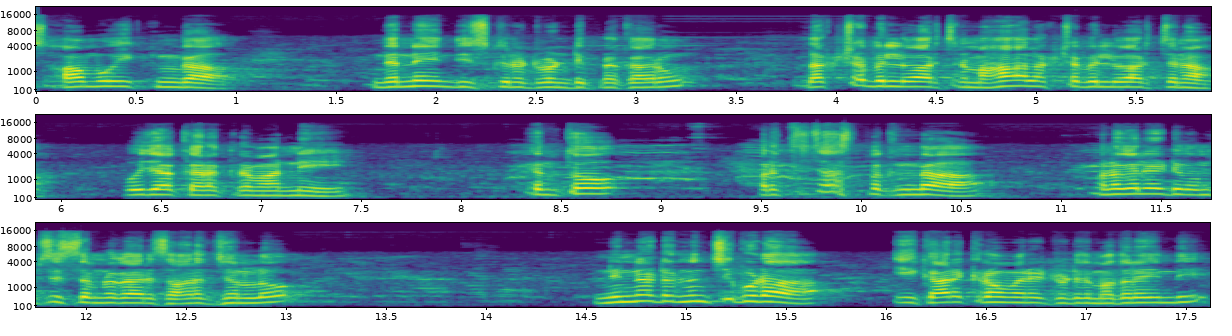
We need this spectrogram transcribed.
సామూహికంగా నిర్ణయం తీసుకున్నటువంటి ప్రకారం లక్ష బిల్వార్చన మహాలక్ష బిల్వార్చన పూజా కార్యక్రమాన్ని ఎంతో ప్రతిష్టాత్మకంగా మునగలేటి వంశీశమ్మ గారి సారథ్యంలో నిన్నటి నుంచి కూడా ఈ కార్యక్రమం అనేటువంటిది మొదలైంది.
